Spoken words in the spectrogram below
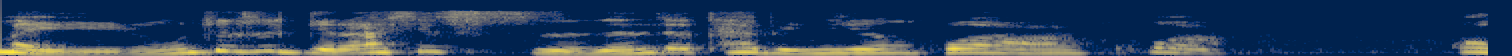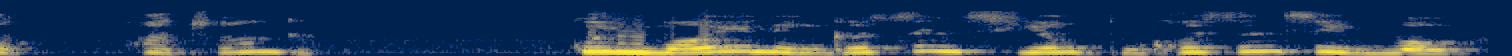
美容就是给那些死人在太平间化化化化妆的。鬼妹宁可生吃肉不可生吃肉，鬼打鬼鬼打又摸头，又在摸头摸头也坏头摸头摸头，会死摸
